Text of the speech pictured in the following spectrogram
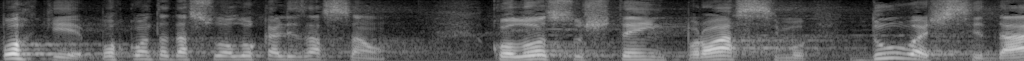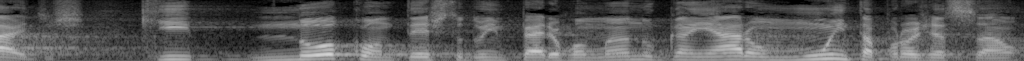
Por quê? Por conta da sua localização. Colossos tem próximo duas cidades que, no contexto do Império Romano, ganharam muita projeção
